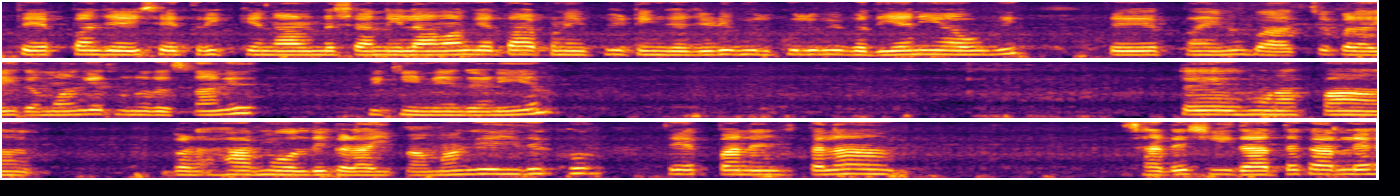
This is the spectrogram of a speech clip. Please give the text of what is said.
ਅਤੇ ਆਪਾਂ ਜੇ ਇਸੇ ਤਰੀਕੇ ਨਾਲ ਨਿਸ਼ਾਨੀ ਲਾਵਾਂਗੇ ਤਾਂ ਆਪਣੀ ਫਿਟਿੰਗ ਹੈ ਜਿਹੜੀ ਬਿਲਕੁਲ ਵੀ ਵਧੀਆ ਨਹੀਂ ਆਊਗੀ। ਅਤੇ ਆਪਾਂ ਇਹਨੂੰ ਬਾਅਦ 'ਚ ਗਲਾਈ ਦੇਵਾਂਗੇ, ਤੁਹਾਨੂੰ ਦੱਸਾਂਗੇ ਵੀ ਕਿਵੇਂ ਦੇਣੀ ਆ। ਅਤੇ ਹੁਣ ਆਪਾਂ ਗਲ ਹਾਰਮੋਲ ਦੀ ਗਲਾਈ ਪਾਵਾਂਗੇ ਜੀ, ਦੇਖੋ। ਅਤੇ ਆਪਾਂ ਨੇ ਪਹਿਲਾਂ ਸਾਢੇ ਛੇ ਦਾ ਅੱਧ ਕਰ ਲਿਆ।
